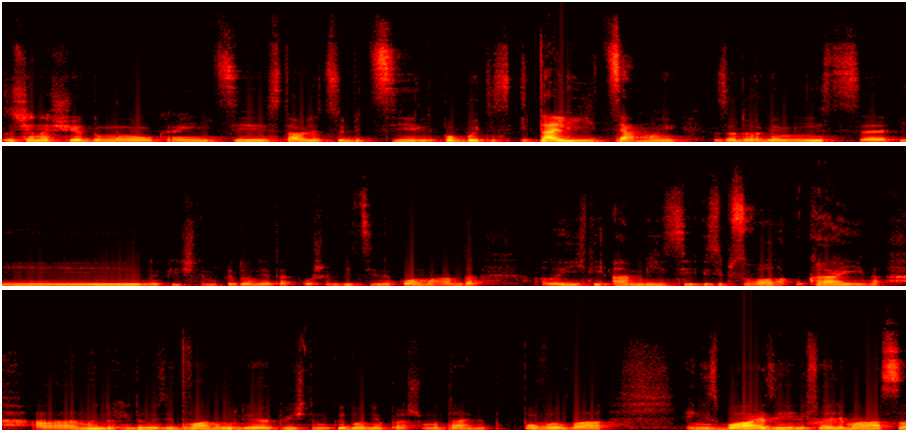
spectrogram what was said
Звичайно, що я думаю, українці ставлять собі ціль побитись італійцями за друге місце. І ну, Північна Македонія також амбіційна команда, але їхні амбіції зіпсувала Україна. А мої дорогі друзі, 2-0 Північна Македонія в першому таймі повела. Еніс Барді, Ліфель Маса,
